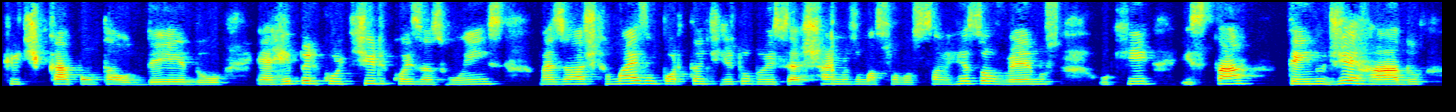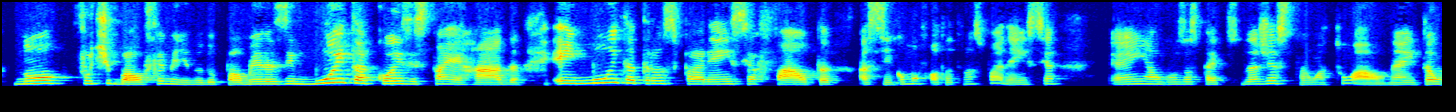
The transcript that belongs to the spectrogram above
Criticar, apontar o dedo, é, repercutir coisas ruins, mas eu acho que o mais importante de tudo isso é acharmos uma solução e resolvermos o que está tendo de errado no futebol feminino do Palmeiras e muita coisa está errada. Em muita transparência falta, assim como falta transparência em alguns aspectos da gestão atual, né? Então,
